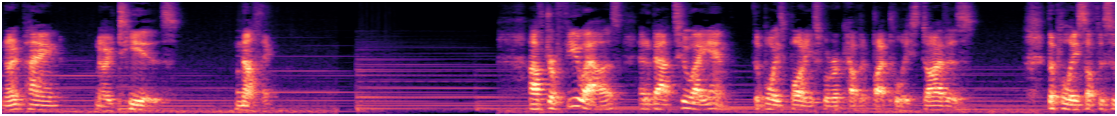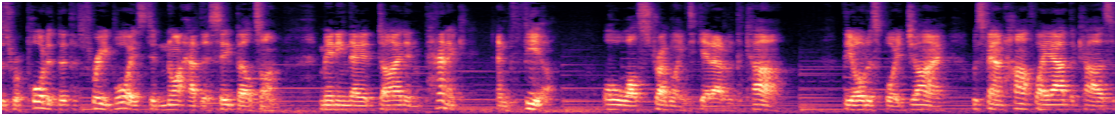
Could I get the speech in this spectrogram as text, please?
no pain, no tears, nothing. After a few hours, at about 2 am, the boys' bodies were recovered by police divers. The police officers reported that the three boys did not have their seatbelts on, meaning they had died in panic and fear, all while struggling to get out of the car. The oldest boy, Jai, was found halfway out the car's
